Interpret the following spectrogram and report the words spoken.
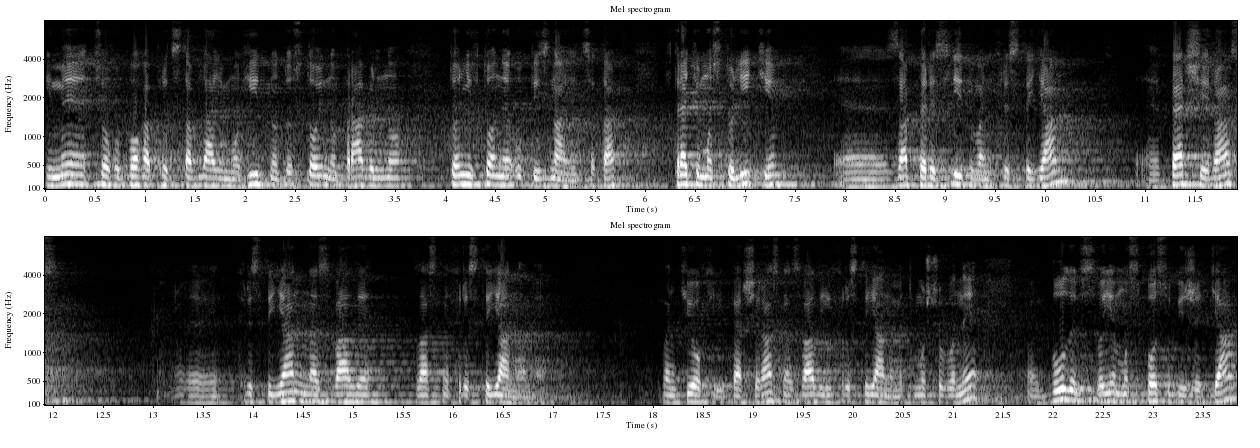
і ми цього Бога представляємо гідно, достойно, правильно, то ніхто не упізнається. Так? В третьому столітті е, за переслідувань християн е, перший раз християн назвали власне християнами. В Антіохії перший раз назвали їх християнами, тому що вони були в своєму способі життя,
